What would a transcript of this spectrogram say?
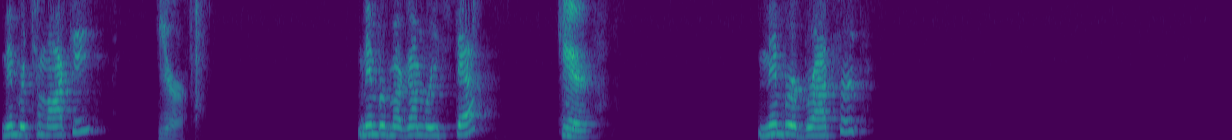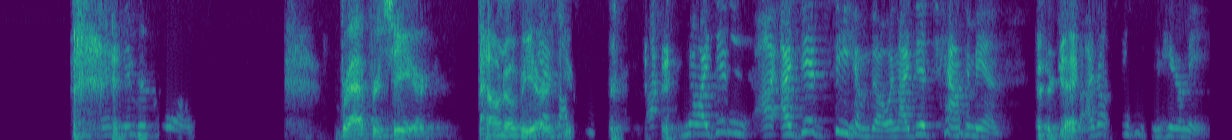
Member Tamaki, Here. Member Montgomery Steppe, Here. Member Bradford, and Member Grills. Bradford's here. I don't know if he heard Yes, you. I- No, I didn't, I, I did see him though, and I did count him in. Okay. I don't think he can hear me.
